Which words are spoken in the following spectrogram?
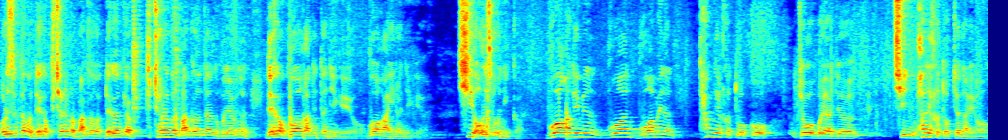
어리석다는 건 내가 부처라는 걸 망각, 내가 그러니까 부처라는 걸 망각한다는 건 뭐냐면은 내가 무화가 안 됐다는 얘기예요. 무화가 아니란 얘기야. 치 어리석으니까. 무화가 되면 무화, 무화면은 탐낼 것도 없고 저 뭐야 저 진 화낼 것도 없잖아요.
